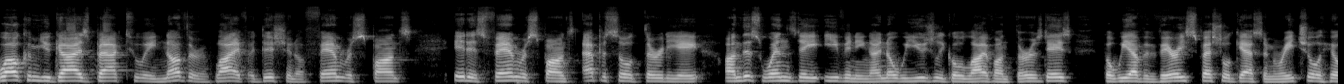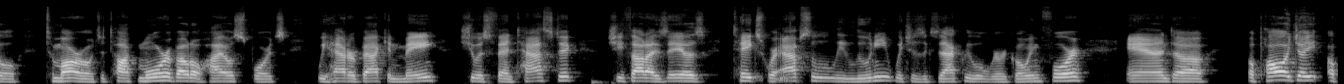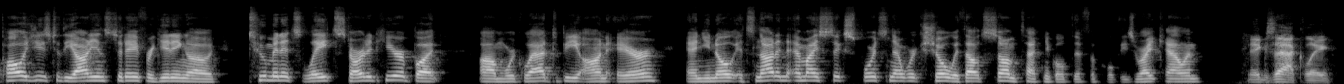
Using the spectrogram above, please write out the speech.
Welcome you guys back to another live edition of Fan Response. It is Fan Response episode 38 on this Wednesday evening. I know we usually go live on Thursdays, but we have a very special guest in Rachel Hill tomorrow to talk more about Ohio sports. We had her back in May. She was fantastic. She thought Isaiah's takes were absolutely loony, which is exactly what we are going for. And uh, apologies to the audience today for getting uh, two minutes late started here, but um, we're glad to be on air. And you know, it's not an MI6 Sports Network show without some technical difficulties, right, Callan? Exactly.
